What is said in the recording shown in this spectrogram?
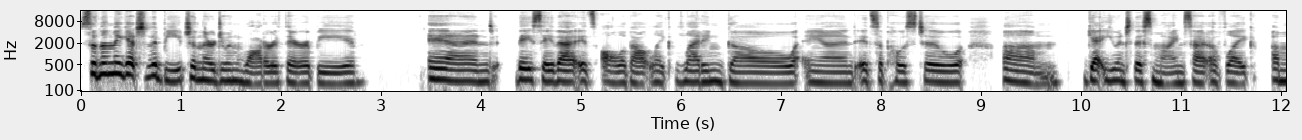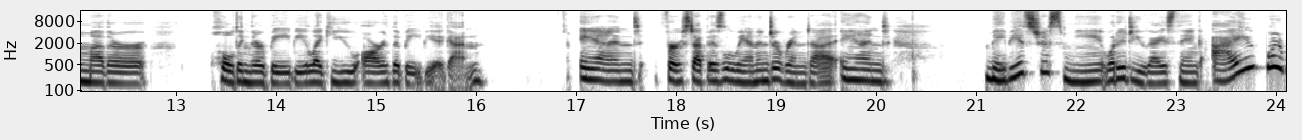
So then they get to the beach and they're doing water therapy and they say that it's all about like letting go and it's supposed to um get you into this mindset of like a mother holding their baby like you are the baby again. And first up is luann and dorinda and maybe it's just me. What did you guys think? I would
